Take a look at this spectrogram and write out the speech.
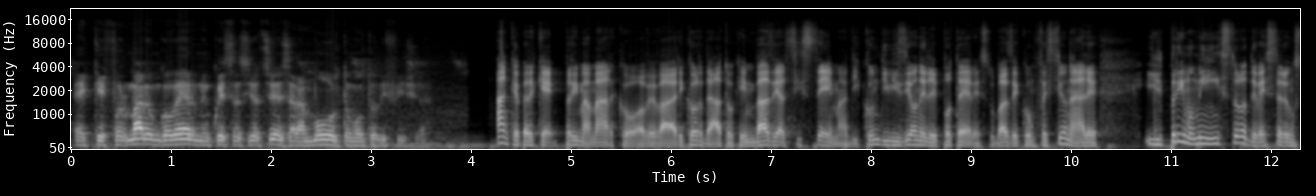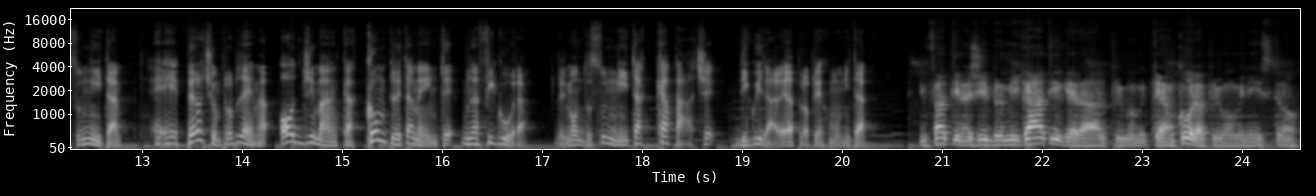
è che formare un governo in questa situazione sarà molto molto difficile. Anche perché prima Marco aveva ricordato che in base al sistema di condivisione del potere su base confessionale, il primo ministro deve essere un sunnita. E però c'è un problema, oggi manca completamente una figura del mondo sunnita capace di guidare la propria comunità. Infatti Najib Mikati, che, primo, che, è ancora il primo ministro,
